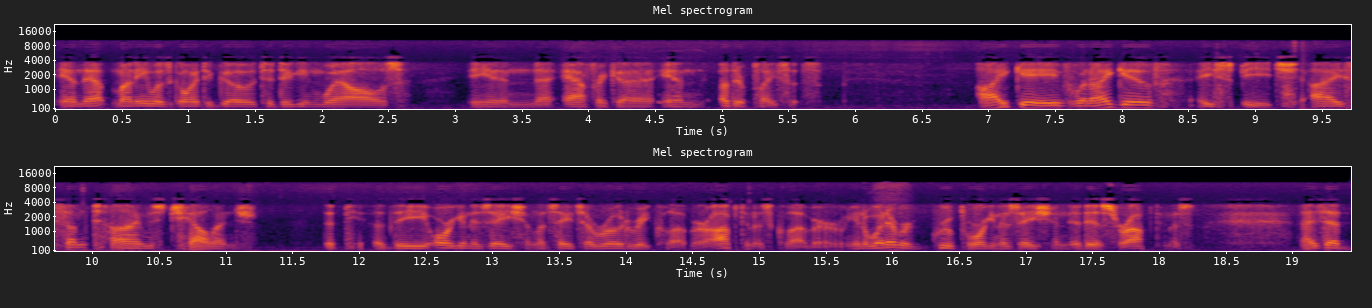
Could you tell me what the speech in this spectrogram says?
and that money was going to go to digging wells in uh, Africa and other places. I gave, when I give a speech, I sometimes challenge the, the organization. Let's say it's a Rotary Club or Optimist Club or, you know, whatever group organization it is for Optimist. I said,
